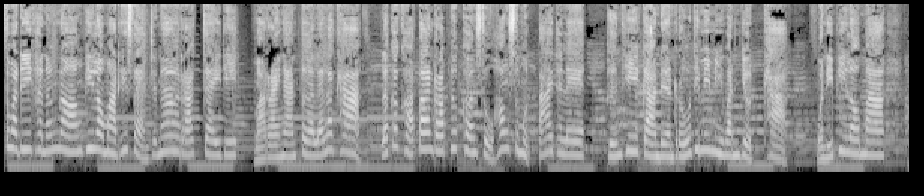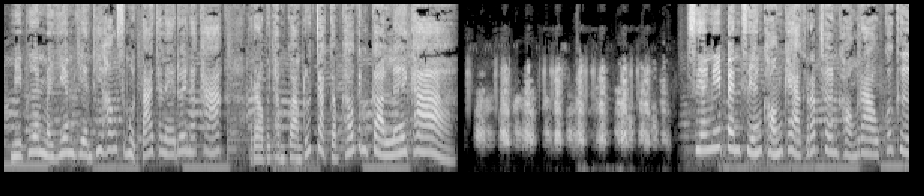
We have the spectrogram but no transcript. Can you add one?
สวัสดีค่ะน้องๆ พี่เรามาที่แสนจะน่ารักใจดี มารายงานเตือนแล้วล่ะค่ะ แล้วก็ขอต้อนรับทุกคนสู่ห้องสมุดใต้ทะเล พื้นที่การเรียนรู้ที่ไม่มีวันหยุดค่ะ วันนี้พี่เรามามีเพื่อนมาเยี่ยมเยียนที่ห้องสมุดใต้ทะเลด้วยนะคะ เราไปทำความรู้จักกับเขากันก่อนเลยค่ะ เสียงนี้เป็นเสียงของแขกรับเชิญของเราก็คือ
